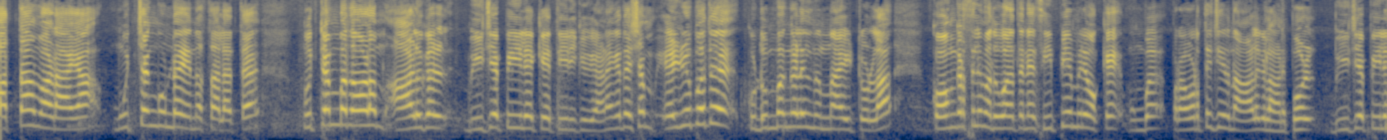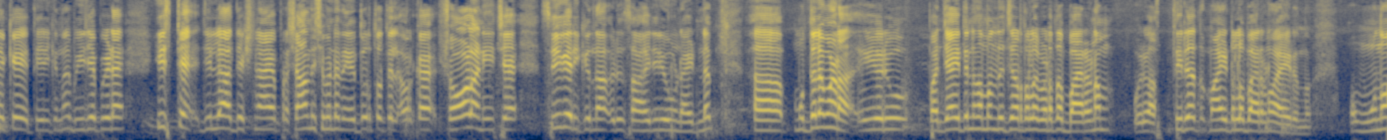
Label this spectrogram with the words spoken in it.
പത്താം വാർഡായ മുച്ചംകുണ്ട് എന്ന സ്ഥലത്ത് നൂറ്റമ്പതോളം ആളുകൾ ബി ജെ പിയിലേക്ക് എത്തിയിരിക്കുകയാണ്. ഏകദേശം എഴുപത് കുടുംബങ്ങളിൽ നിന്നായിട്ടുള്ള കോൺഗ്രസിലും അതുപോലെ തന്നെ സി പി എമ്മിലും ഒക്കെ മുമ്പ് പ്രവർത്തിച്ചിരുന്ന ആളുകളാണ് ഇപ്പോൾ ബി ജെ പിയിലേക്ക് എത്തിയിരിക്കുന്നത്. ബി ജെ പിയുടെ ഈസ്റ്റ് ജില്ലാ അധ്യക്ഷനായ പ്രശാന്ത് ശിവന്റെ നേതൃത്വത്തിൽ അവർക്ക് ഷോൾ അണിയിച്ച് സ്വീകരിക്കുന്ന ഒരു സാഹചര്യവും ഉണ്ടായിട്ടുണ്ട്. മുതലമട ഈ ഒരു പഞ്ചായത്തിനെ സംബന്ധിച്ചിടത്തോളം ഇവിടുത്തെ ഭരണം ഒരു അസ്ഥിരമായിട്ടുള്ള ഭരണമായിരുന്നു. മൂന്നോ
